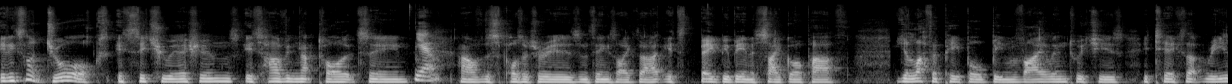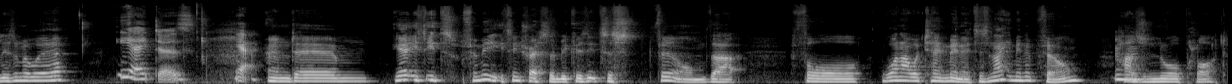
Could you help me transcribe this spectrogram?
and it's not jokes; it's situations. It's having that toilet scene, Yeah. how the suppositories and things like that. It's Begbie being a psychopath. You laugh at people being violent, which is it takes that realism away. Yeah, it does. Yeah. And um, yeah, it's, it's for me, it's interesting because it's a film that for one hour ten minutes, it's a ninety minute film, has no plot.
